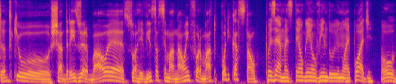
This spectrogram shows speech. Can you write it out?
Tanto que o Xadrez Verbal é sua revista semanal em formato podcastal. Pois é, mas tem alguém ouvindo no iPod? Ou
